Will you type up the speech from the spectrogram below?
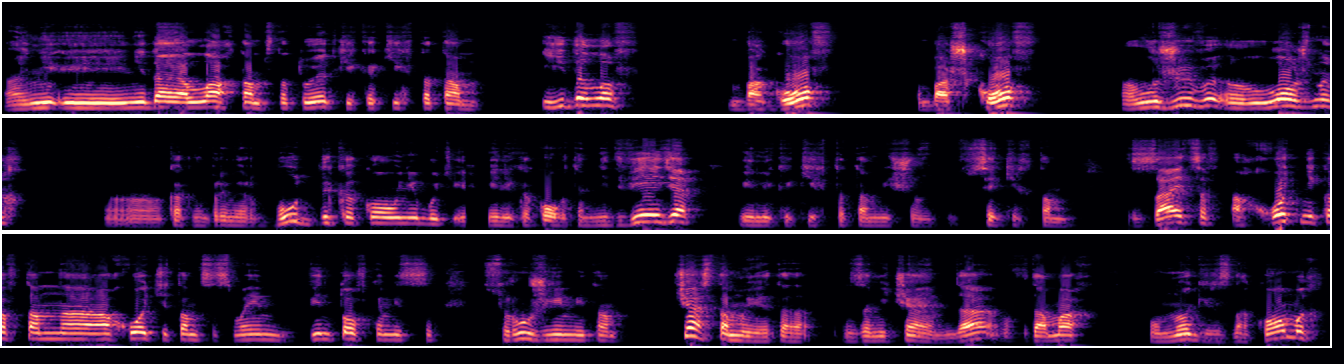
не, и не дай Аллах там статуэтки каких-то там идолов, богов, башков лживых, ложных, а, как, например, Будды какого-нибудь, или какого-то медведя, или каких-то там еще всяких там зайцев, охотников там на охоте там со своими винтовками, с, с ружьями там, Часто мы это замечаем, да, в домах у многих знакомых,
